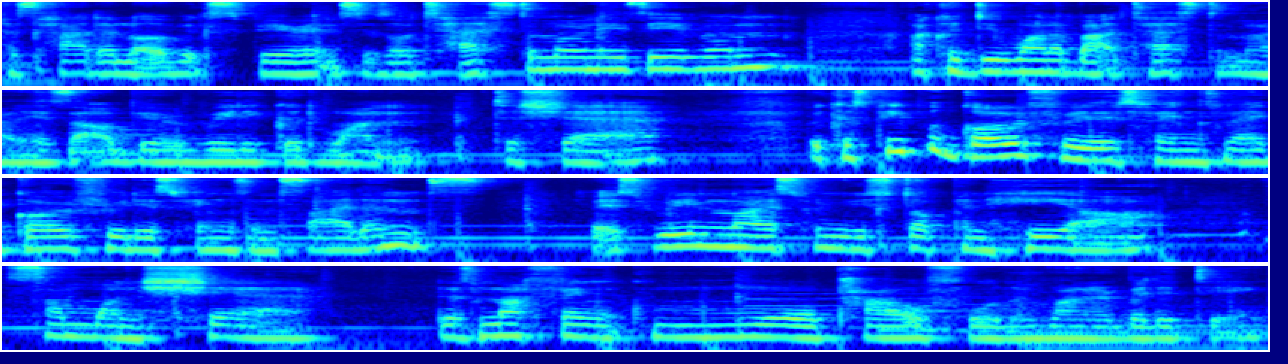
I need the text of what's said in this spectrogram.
has had a lot of experiences or testimonies, even. I could do one about testimonies. That would be a really good one to share. Because people go through these things and they go through these things in silence. But it's really nice when you stop and hear someone share. There's nothing more powerful than vulnerability.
